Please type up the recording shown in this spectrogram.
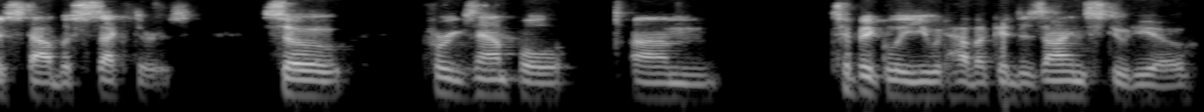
established sectors. So, for example, um, typically you would have like a design studio,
